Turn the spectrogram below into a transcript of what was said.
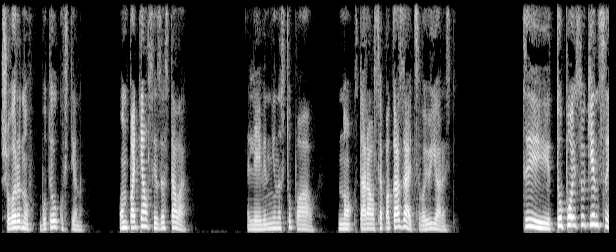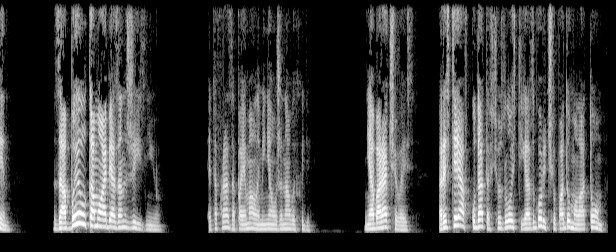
Швырнув бутылку в стену, он поднялся из-за стола. Левин не наступал, но старался показать свою ярость. «Ты тупой сукин сын! Забыл, кому обязан жизнью!» Эта фраза поймала меня уже на выходе. Не оборачиваясь, Растеряв куда-то всю злость, я с горечью подумал о том,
